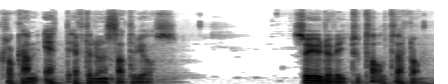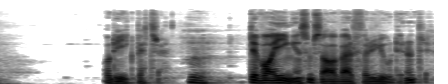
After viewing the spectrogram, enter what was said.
klockan ett efter lunch satte vi oss. Så gjorde vi totalt tvärtom. Och det gick bättre. Mm. Det var ingen som sa varför gjorde du inte det?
